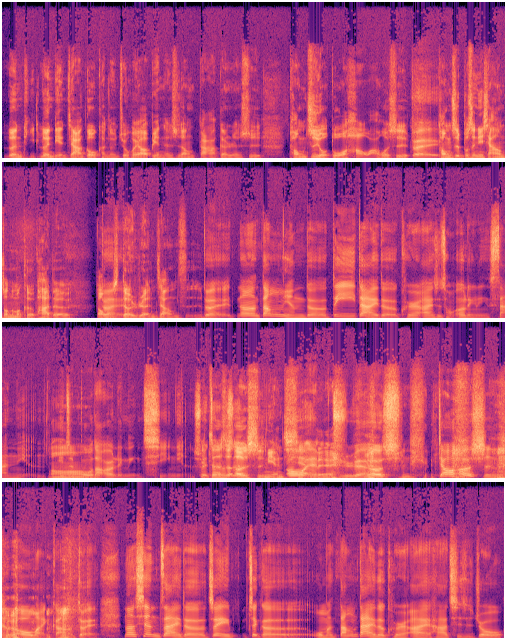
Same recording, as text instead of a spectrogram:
论题论点架构可能就会要变成是让大家更认识同志有多好啊，或是对同志不是你想象中那么可怕的东对的人这样子。对，那当年的第一代的 Queer Eye 是从二零零三年、一直哦播到二零零七年，所以真的是二十年前，OMG，二十年，教二十年了，Oh my God！对，那现在的这这个我们当代的 Queer Eye，它其实就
